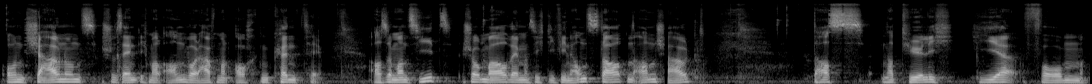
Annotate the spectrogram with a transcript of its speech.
und schauen uns schlussendlich mal an, worauf man achten könnte. Also man sieht schon mal, wenn man sich die Finanzdaten anschaut, dass natürlich hier vom,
